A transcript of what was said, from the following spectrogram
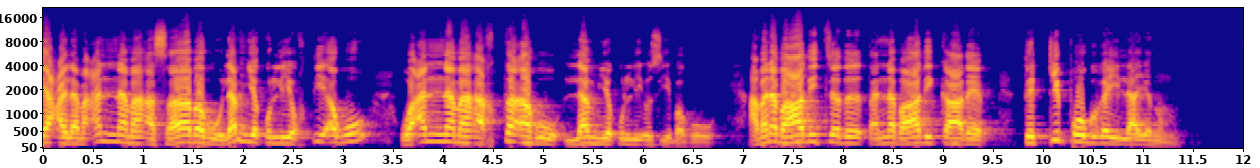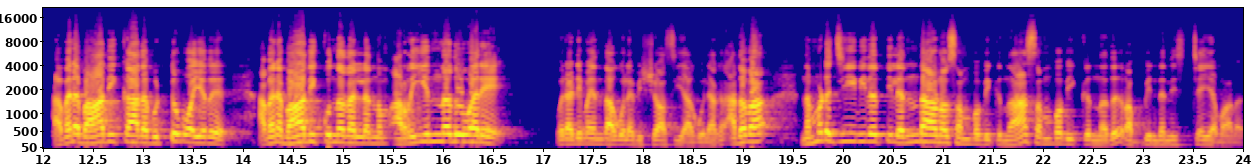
യഅലമ അന്നമ അസാബഹു ലം യകുൽ ലിയുഖ്തിഅഹു വ അന്നമ അഖ്തഅഹു ലം യകുൽ ലിയുസീബഹു അവനെ ബാധിച്ചത് തന്നെ ബാധിക്കാതെ തെറ്റിപ്പോകുകയില്ല എന്നും അവനെ ബാധിക്കാതെ വിട്ടുപോയത് അവനെ ബാധിക്കുന്നതല്ലെന്നും അറിയുന്നതുവരെ ഒരടിമ എന്താകൂല വിശ്വാസിയാകൂല. അഥവാ നമ്മുടെ ജീവിതത്തിൽ എന്താണോ സംഭവിക്കുന്നത് ആ സംഭവിക്കുന്നത് റബ്ബിന്റെ നിശ്ചയമാണ്.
